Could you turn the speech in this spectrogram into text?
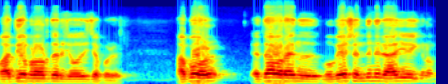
മാധ്യമപ്രവർത്തകർ ചോദിച്ചപ്പോൾ. അപ്പോൾ എന്താ പറയുന്നത്? മുകേഷ് എന്തിനു രാജിവെക്കണം?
